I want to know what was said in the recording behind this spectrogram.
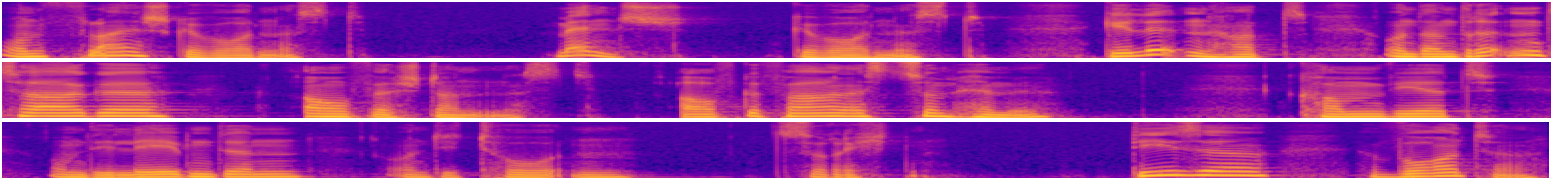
und Fleisch geworden ist, Mensch geworden ist, gelitten hat und am dritten Tage auferstanden ist, aufgefahren ist zum Himmel kommen wird, um die Lebenden und die Toten zu richten. Diese Worte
